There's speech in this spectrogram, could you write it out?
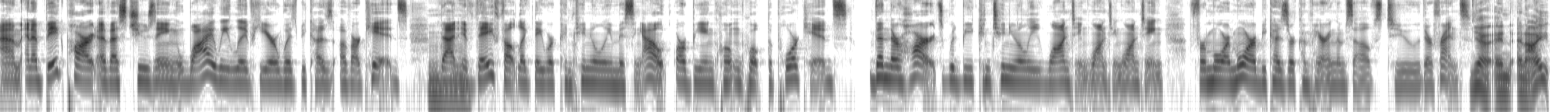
Um, and a big part of us choosing why we live here was because of our kids. Mm-hmm. That if they felt like they were continually missing out or being, quote unquote, the poor kids, then their hearts would be continually wanting, wanting, wanting for more and more because they're comparing themselves to their friends. yeah. And and I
